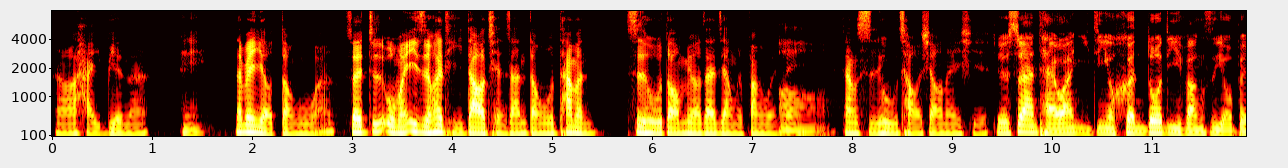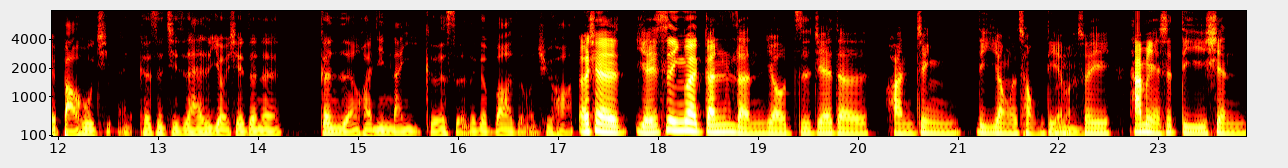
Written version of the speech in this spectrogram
然后海边啊，嘿那边有动物啊，所以就是我们一直会提到浅山动物，他们。似乎都没有在这样的范围内，哦、像石虎、草鸮那些。就是虽然台湾已经有很多地方是有被保护起来的，可是其实还是有些真的跟人环境难以割舍，这个不知道怎么去画。而且也是因为跟人有直接的环境利用的重叠嘛，嗯、所以他们也是第一线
